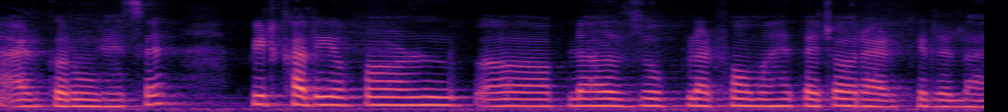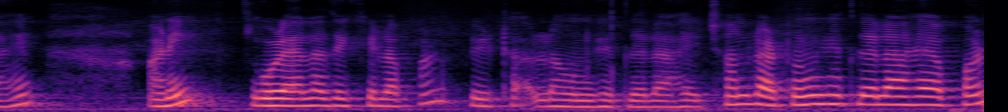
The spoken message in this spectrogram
ॲड करून घ्यायचं आहे पीठ खाली आपण आपला जो प्लॅटफॉर्म आहे त्याच्यावर ॲड केलेला आहे. आणि गोळ्याला देखील आपण पीठ लावून घेतलेलं आहे. छान लाटून घेतलेलं आहे आपण.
